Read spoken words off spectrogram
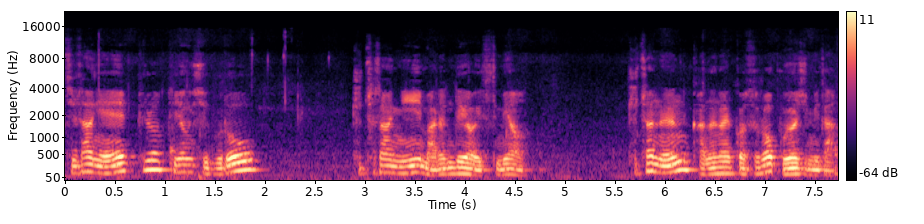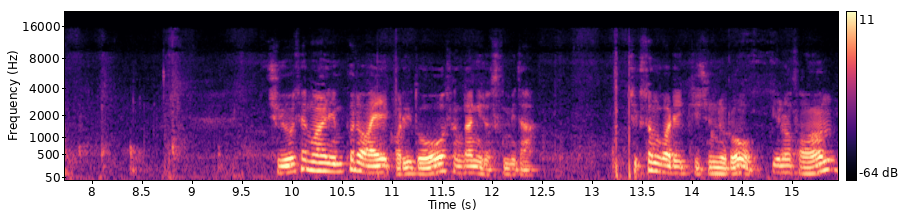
지상에 필로티 형식으로 주차장이 마련되어 있으며 주차는 가능할 것으로 보여집니다. 주요 생활 인프라와의 거리도 상당히 좋습니다. 직선거리 기준으로 1호선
